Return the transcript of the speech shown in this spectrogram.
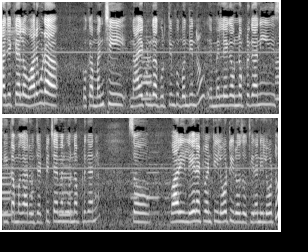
రాజకీయాల్లో వారు కూడా ఒక మంచి నాయకుడిగా గుర్తింపు పొందిండ్రు. ఎమ్మెల్యేగా ఉన్నప్పుడు కానీ సీతమ్మ గారు జడ్పీ చైర్మన్గా ఉన్నప్పుడు కానీ సో వారి లేనటువంటి లోటు ఈరోజు తీరని లోటు.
